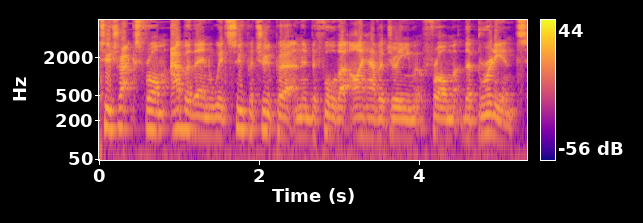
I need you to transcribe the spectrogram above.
Two tracks from ABBA then with Super Trooper, and then before that, I Have a Dream from the brilliant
